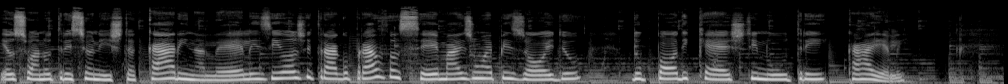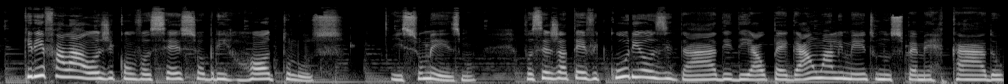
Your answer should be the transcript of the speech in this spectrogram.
eu sou a nutricionista Karina Leles e hoje trago para você mais um episódio do podcast Nutri KL. Queria falar hoje com você sobre rótulos. Isso mesmo. Você já teve curiosidade de, ao pegar um alimento no supermercado,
